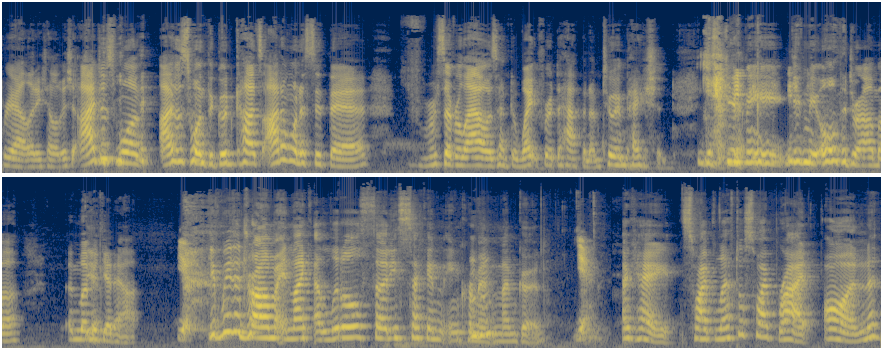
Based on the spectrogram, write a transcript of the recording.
reality television. I just want I just want the good cuts. I don't want to sit there for several hours and have to wait for it to happen. I'm too impatient. yeah Give me give me all the drama and let Yeah. me get out. Yeah. Give me the drama in like a little 30 second increment, mm-hmm. and I'm good. yeah Okay, swipe left or swipe right on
